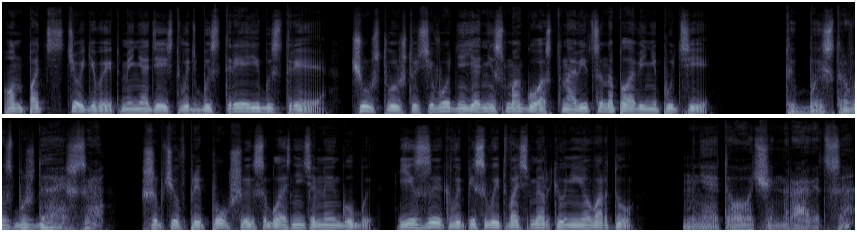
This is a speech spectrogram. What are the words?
Он подстегивает меня действовать быстрее и быстрее. Чувствую, что сегодня я не смогу остановиться на половине пути. «Ты быстро возбуждаешься», — шепчу в припухшие соблазнительные губы. Язык выписывает восьмерки у нее во рту. «Мне это очень нравится».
